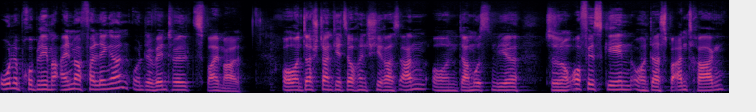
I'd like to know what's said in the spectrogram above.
ohne Probleme einmal verlängern und eventuell zweimal. Und das stand jetzt auch in Shiraz an und da mussten wir zu so einem Office gehen und das beantragen.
